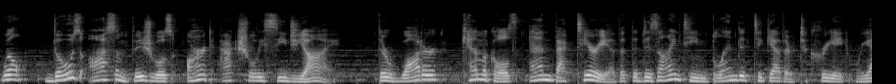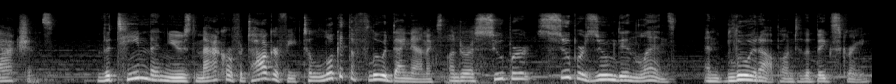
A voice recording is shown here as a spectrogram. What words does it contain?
Well, those awesome visuals aren't actually CGI. They're water, chemicals, and bacteria that the design team blended together to create reactions. The team then used macro photography to look at the fluid dynamics under a super, super zoomed in lens and blew it up onto the big screen.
